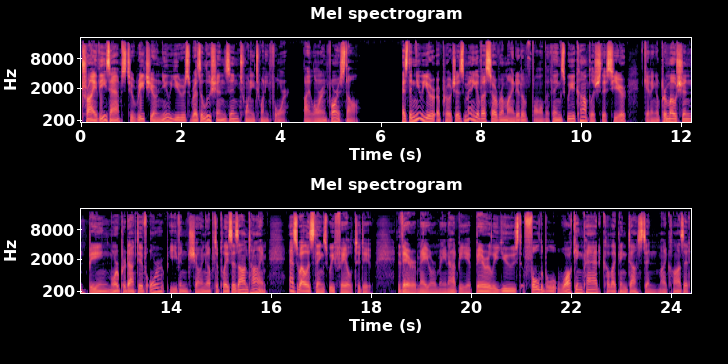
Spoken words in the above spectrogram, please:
Try these apps to reach your New Year's resolutions in 2024 by Lauren Forristal. As the new year approaches, many of us are reminded of all the things we accomplished this year getting a promotion, being more productive, or even showing up to places on time, as well as things we failed to do. There may or may not be a barely used foldable walking pad collecting dust in my closet.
